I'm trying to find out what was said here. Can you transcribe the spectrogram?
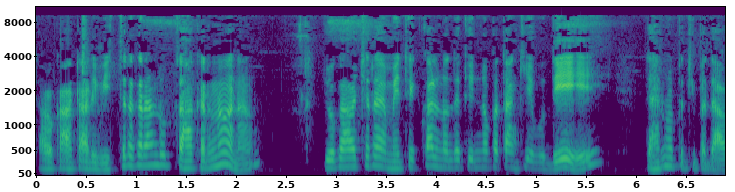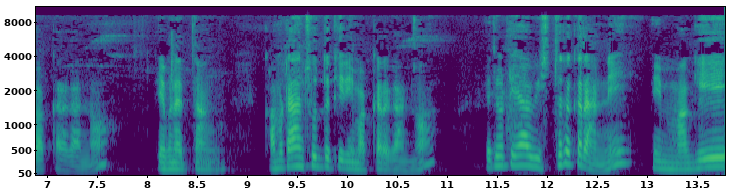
තව කාට හරි විස්තර කරන්න උත්සාහ කරනවා නම් යෝගාවචරය මෙතෙක් කල නොදකින්න පතන් කියපු දේ ධර්ම ප්‍රතිපදාවක් කරගන්නවා. එහෙම නැත්නම් කමඨාන් සුද්ධ කිරීමක් කරගන්නවා. එතකොට එයා විස්තර කරන්නේ මේ මගේ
